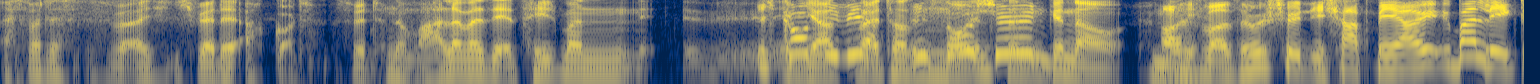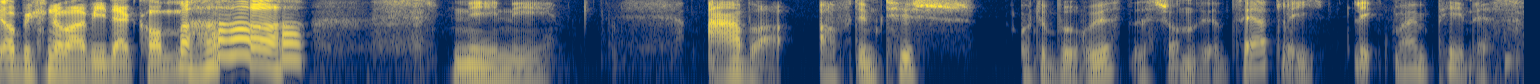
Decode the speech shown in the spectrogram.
Das war das, das war, ich, ich werde, ach Gott, es wird. Normalerweise erzählt man äh, Ich im Jahr nie wieder. Ist so 2019, schön. genau. Nee. Oh, es war so schön. Ich habe mir ja überlegt, ob ich nochmal wiederkomme. Nee, nee. Aber auf dem Tisch, und du berührst es schon sehr zärtlich, liegt mein Penis.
